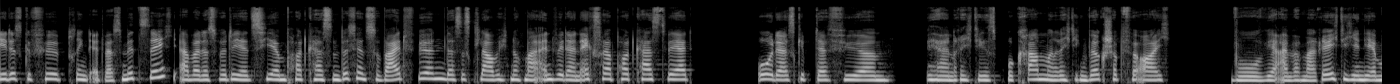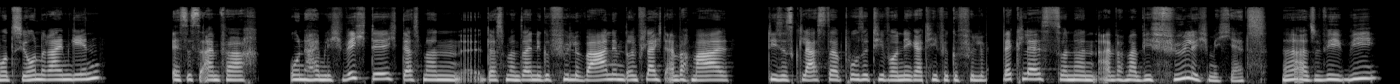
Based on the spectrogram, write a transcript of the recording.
jedes Gefühl bringt etwas mit sich, aber das würde jetzt hier im Podcast ein bisschen zu weit führen. Das ist, glaube ich, nochmal entweder ein extra Podcast wert oder es gibt dafür ja ein richtiges Programm, einen richtigen Workshop für euch, wo wir einfach mal richtig in die Emotionen reingehen es ist einfach unheimlich wichtig, dass man, dass man seine Gefühle wahrnimmt und vielleicht einfach mal dieses Cluster positive und negative Gefühle weglässt, sondern einfach mal, wie fühle ich mich jetzt? Ne? Also wie, wie,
